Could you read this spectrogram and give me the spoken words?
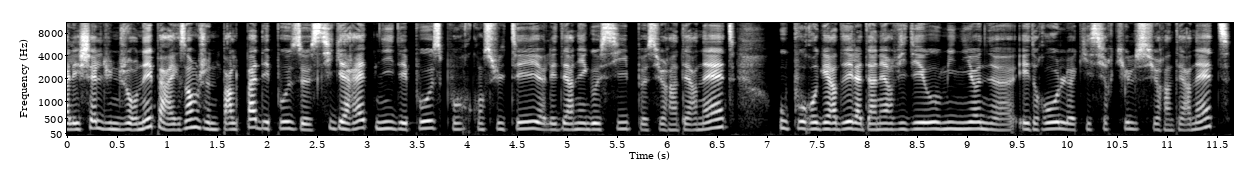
à l'échelle d'une journée, par exemple, je ne parle pas des pauses cigarettes ni des pauses pour consulter les derniers gossips sur Internet ou pour regarder la dernière vidéo mignonne et drôle qui circule sur Internet,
